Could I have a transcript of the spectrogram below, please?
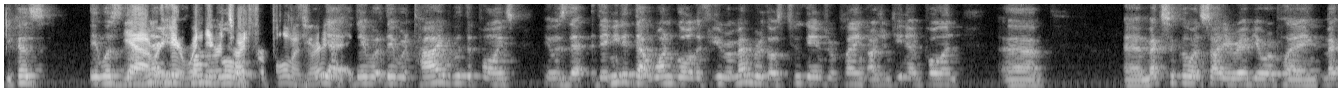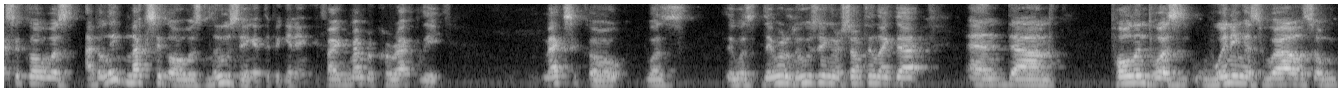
because it was yeah right here when they were tied for Poland, right? Yeah, they were they were tied with the points. It was that they needed that one goal. If you remember, those two games were playing Argentina and Poland. Uh, and Mexico and Saudi Arabia were playing. Mexico was, I believe, Mexico was losing at the beginning, if I remember correctly. Mexico was it was they were losing or something like that, and um, Poland was winning as well. So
